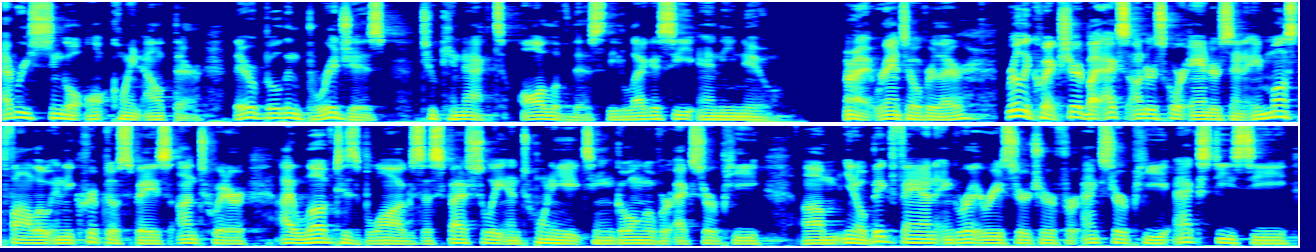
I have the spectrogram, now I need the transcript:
every single altcoin out there. They are building bridges to connect all of this, the legacy and the new. All right, rant over there. Really quick, shared by X underscore Anderson, a must follow in the crypto space on Twitter. I loved his blogs, especially in 2018, going over XRP. Um, you know, big fan and great researcher for XRP, XDC,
